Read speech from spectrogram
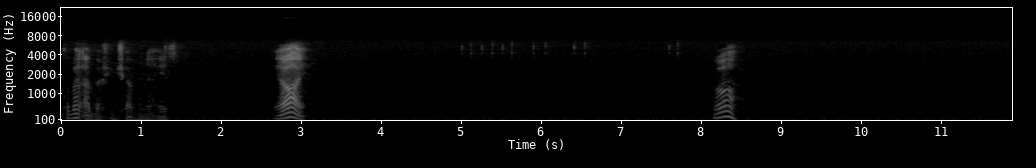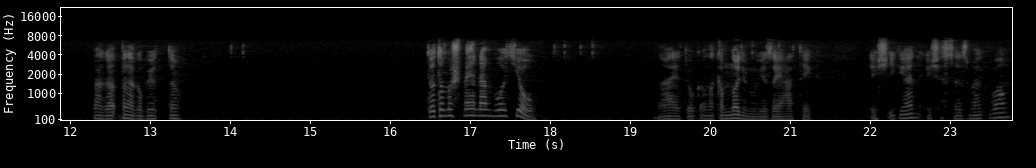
Ebben, ebben sincs semmi nehéz. Jaj! Oh! Belegabba jöttem. Tudod, most miért nem volt jó? Várjatok, nekem nagyon új ez a játék. És igen, és ezt ez megvan.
